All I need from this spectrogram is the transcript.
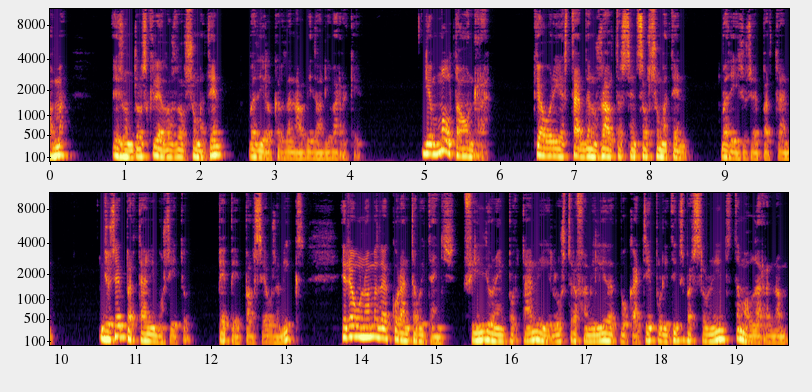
Home, és un dels creadors del sometent, va dir el cardenal Vidal i Barraquer. I amb molta honra. Què hauria estat de nosaltres sense el sometent? va dir Josep Bertran. Josep Bertran i Mosito, Pepe pels seus amics, era un home de 48 anys, fill d'una important i il·lustre família d'advocats i polítics barcelonins de molt de renom.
